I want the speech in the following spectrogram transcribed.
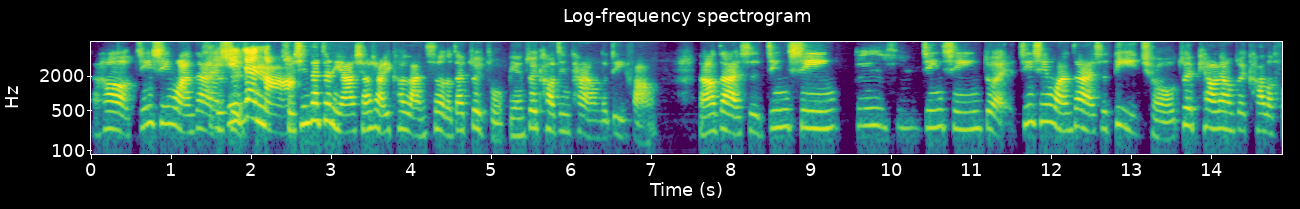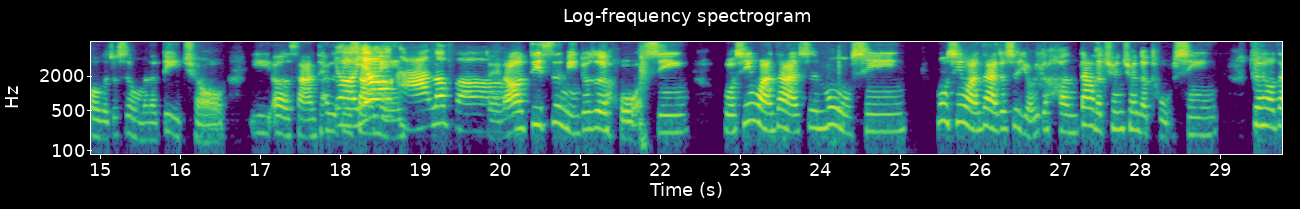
然后金星完再来就是水星在哪？水星在这里啊，小小一颗蓝色的，在最左边最靠近太阳的地方，然后再来是金星。金星，金星对，金星完再来是地球，最漂亮、最 colorful 的就是我们的地球，一二三，它是第有三有名。对，然后第四名就是火星，火星完再来是木星，木星完再来就是有一个很大的圈圈的土星，最后再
